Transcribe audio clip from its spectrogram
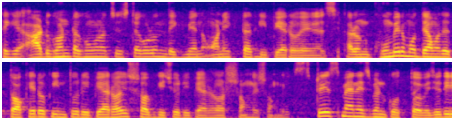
থেকে আট ঘণ্টা ঘুমানোর চেষ্টা করুন, দেখবেন অনেকটা রিপেয়ার হয়ে গেছে। কারণ ঘুমের মধ্যে আমাদের ত্বকেরও কিন্তু রিপেয়ার হয় সব কিছু রিপেয়ার হওয়ার সঙ্গে সঙ্গে। স্ট্রেস ম্যানেজমেন্ট করতে হবে। যদি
